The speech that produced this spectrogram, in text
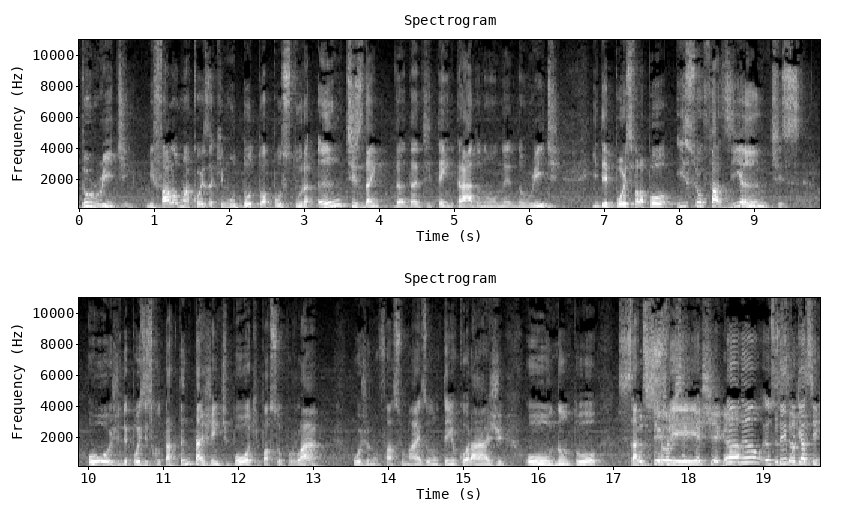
do Read, me fala uma coisa que mudou tua postura antes da, da- da- de ter entrado no, no Read e depois fala, pô, isso eu fazia antes. Hoje, depois de escutar tanta gente boa que passou por lá, hoje eu não faço mais, ou não tenho coragem, ou não tô satisfeito. Eu sei onde você quer chegar. Não, não, eu, Eu sei sei porque assim,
